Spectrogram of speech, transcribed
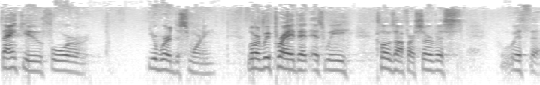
thank you for your word this morning. Lord, we pray that as we close off our service with uh,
